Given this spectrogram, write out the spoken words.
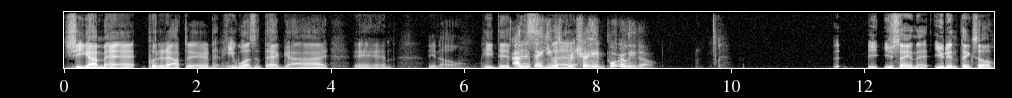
She got mad, put it out there that he wasn't that guy, and you know he did. I didn't think he was portrayed poorly though. You- You're saying that you didn't think so?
